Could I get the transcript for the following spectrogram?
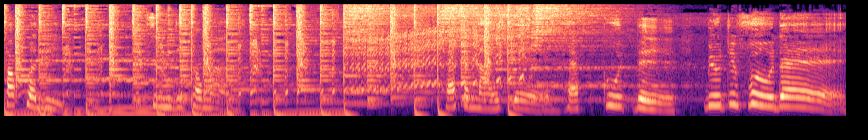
ครอบครัวดีสิ่งดีเข้ามา Have a nice day. Have good day. Beautiful day.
